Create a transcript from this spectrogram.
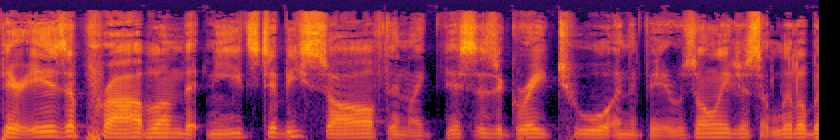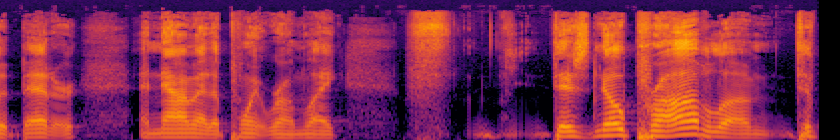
there is a problem that needs to be solved and like this is a great tool and if it was only just a little bit better and now I'm at a point where I'm like there's no problem. The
